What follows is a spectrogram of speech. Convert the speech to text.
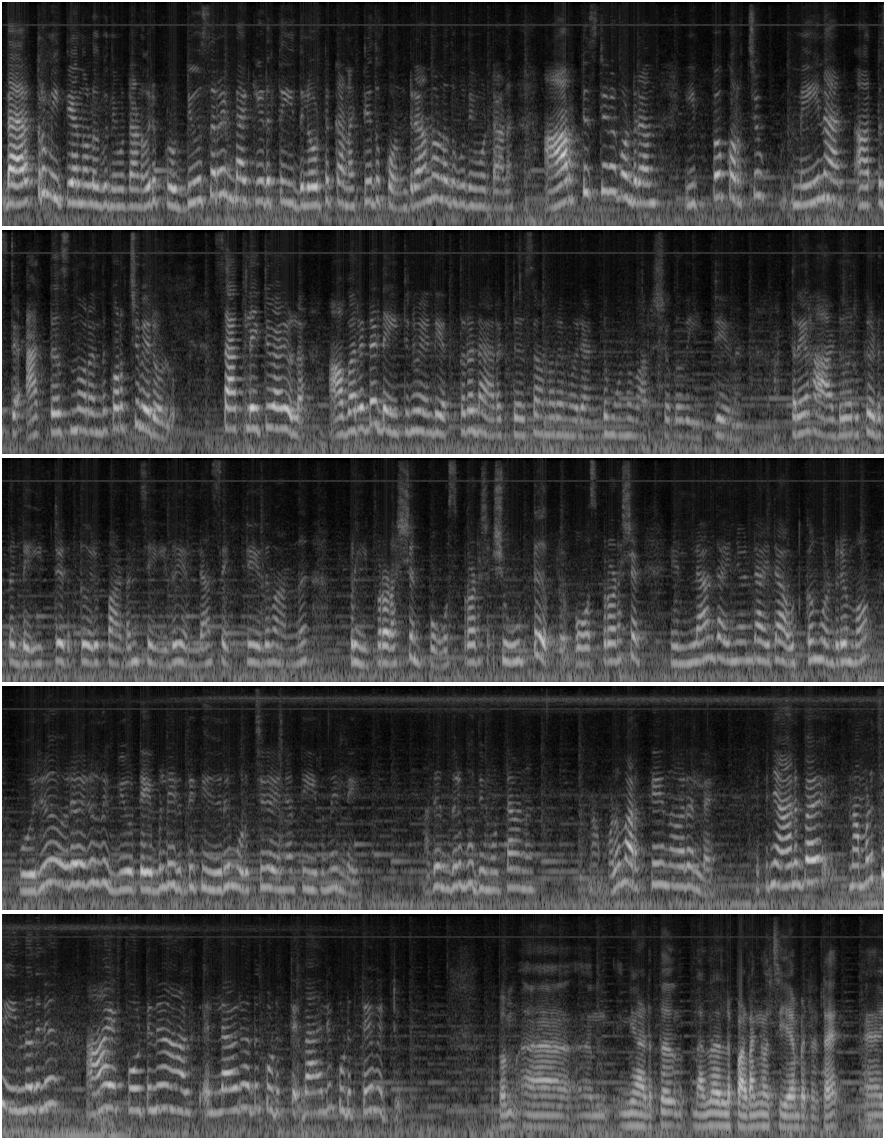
ഡയറക്ടർ മീറ്റ് ചെയ്യാന്നുള്ളത് ബുദ്ധിമുട്ടാണ്. ഒരു പ്രൊഡ്യൂസർ ഉണ്ടാക്കിയെടുത്ത് ഇതിലോട്ട് കണക്ട് ചെയ്ത് കൊണ്ടുവരാന്നുള്ളത് ബുദ്ധിമുട്ടാണ്. ആർട്ടിസ്റ്റിനെ കൊണ്ടുവരാൻ ഇപ്പോൾ കുറച്ച് മെയിൻ ആർട്ടിസ്റ്റ് ആക്ടേഴ്സ് എന്ന് പറയുന്നത് കുറച്ച് പേരേ ഉള്ളൂ സാറ്റലൈറ്റ് വരെയുള്ള അവരുടെ ഡേറ്റിന് വേണ്ടി എത്ര ഡയറക്ടേഴ്സ് ആണെന്ന് പറയുമ്പോൾ രണ്ട് മൂന്ന് വർഷമൊക്കെ വെയിറ്റ് ചെയ്യണം. അത്രയും ഹാർഡ് വർക്ക് എടുത്ത് ഡേറ്റ് എടുത്ത് ഒരു പടം ചെയ്ത് എല്ലാം സെറ്റ് ചെയ്ത് വന്ന് pre production post production shoot post production എല്ലാം കഴിഞ്ഞവന്റെ ആയിട്ട് ഔട്ട്കം കൊണ്ടുവരുമ്പോൾ ഒരു ഒരു ഒരു റിവ്യൂ ടേബിളിൽ ഇരുത്തി കീറി മുറിച്ച് കഴിഞ്ഞാൽ തീർന്നില്ലേ? അതെന്തൊരു ബുദ്ധിമുട്ടാണ്. നമ്മൾ വർക്ക് ചെയ്യുന്നവരല്ലേ. ഇപ്പം ഞാനിപ്പോൾ നമ്മൾ ചെയ്യുന്നതിന് ആ എഫേർട്ടിന് ആൾ എല്ലാവരും അത് കൊടുത്തേ വാല്യൂ കൊടുത്തേ പറ്റൂ. അപ്പം ഇനി അടുത്ത നല്ല നല്ല പടങ്ങൾ ചെയ്യാൻ പറ്റട്ടെ.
